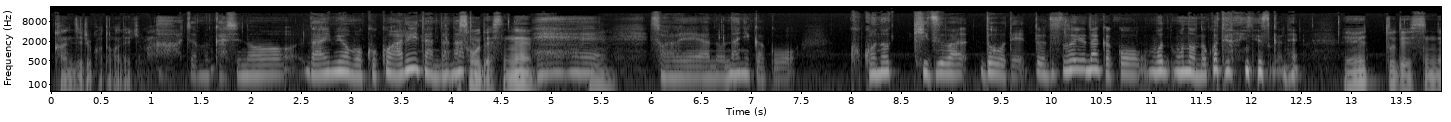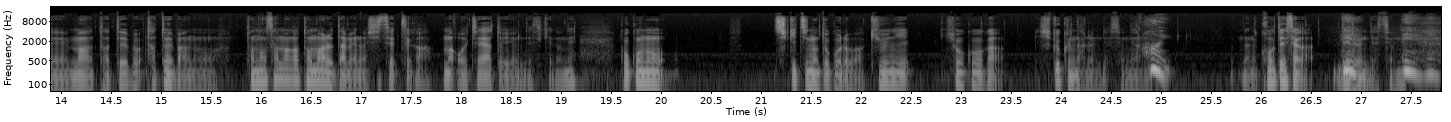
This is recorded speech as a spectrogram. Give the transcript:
感じることができます。あじゃあ昔の大名もここ歩いたんだなそうですね。え。うん、それあの何かこうここの傷はどうで？とそういうなんかこうももの残ってないんですかね？えー、っとですねまあ例えば例えばあの殿様が泊まるための施設が、まあ、お茶屋というんですけどね。ここの敷地のところは急に標高が低くなるんですよね。はい、高低差が出るんですよね、ええ、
